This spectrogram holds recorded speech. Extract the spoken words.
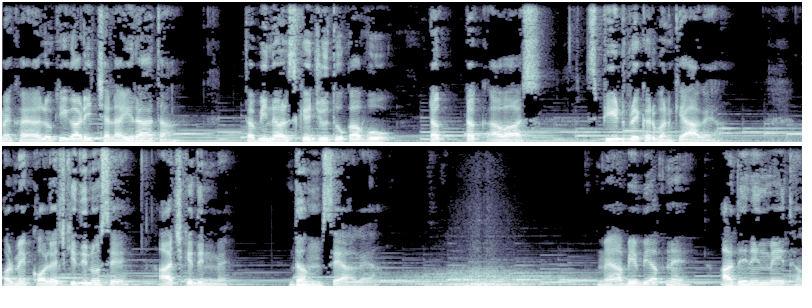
मैं ख्यालों की गाड़ी चला ही रहा था, तभी नर्स के जूतों का वो टक टक आवाज़ स्पीड ब्रेकर बन के आ गया, और मैं कॉलेज के दिनों से आज के दिन में धम से आ गया। मैं अभी भी अपने आधे नींद में ही था।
